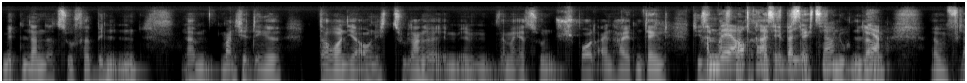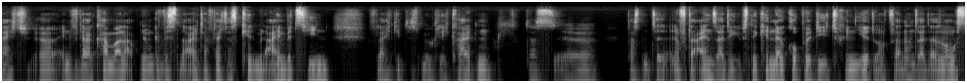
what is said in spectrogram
miteinander zu verbinden. Ähm, manche Dinge, dauern ja auch nicht zu lange, im, im, wenn man jetzt so Sporteinheiten denkt, die sind manchmal 30 überlegt, bis 60 ne? Minuten lang. Ja. Ähm, vielleicht, äh, entweder kann man ab einem gewissen Alter vielleicht das Kind mit einbeziehen, vielleicht gibt es Möglichkeiten, dass äh, das, auf der einen Seite gibt es eine Kindergruppe, die trainiert und auf der anderen Seite, also man muss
